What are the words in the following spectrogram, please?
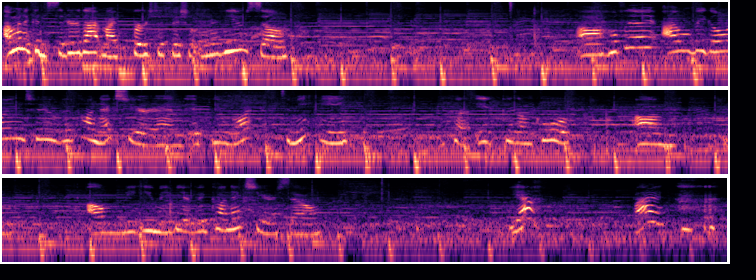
I'm gonna consider that my first official interview so uh, hopefully I, will be going to VidCon next year, and if you want to meet me, because I'm cool, um, I'll meet you maybe at VidCon next year, so, yeah, bye!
